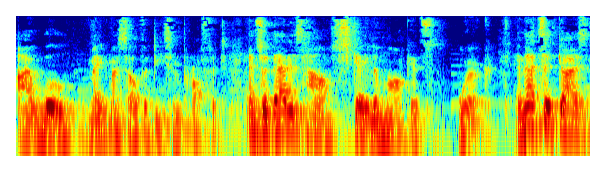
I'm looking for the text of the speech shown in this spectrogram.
I will make myself a decent profit. And so that is how scalar markets work. And that's it, guys.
